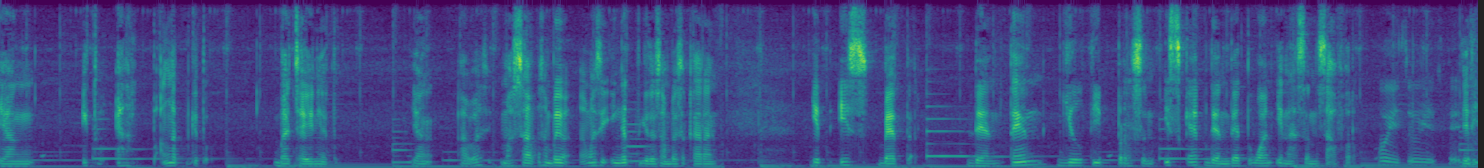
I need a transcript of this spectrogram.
yang itu enak banget gitu bacainnya tuh. Yang apa sih masa sampai masih inget gitu sampai sekarang. It is better than 10 guilty person escape than that one innocent suffer Wih, wih, wih. jadi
